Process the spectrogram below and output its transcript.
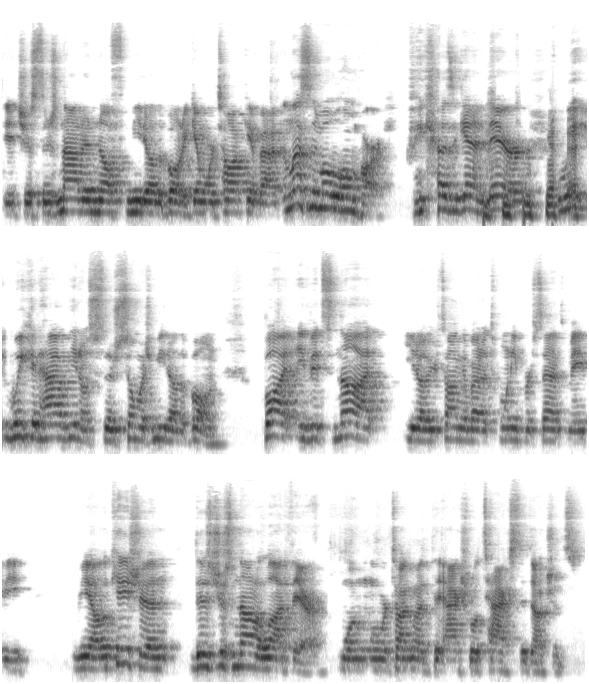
It just there's not enough meat on the bone. Again, we're talking about unless it's a mobile home park, because again, there we we could have you know so there's so much meat on the bone. But if it's not, you know, you're talking about a 20% maybe reallocation, there's just not a lot there when, when we're talking about the actual tax deductions.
